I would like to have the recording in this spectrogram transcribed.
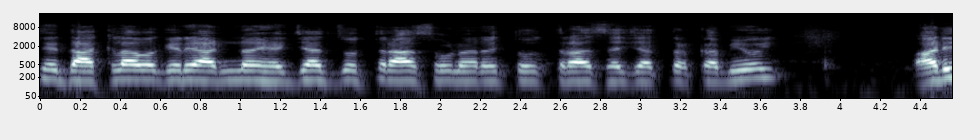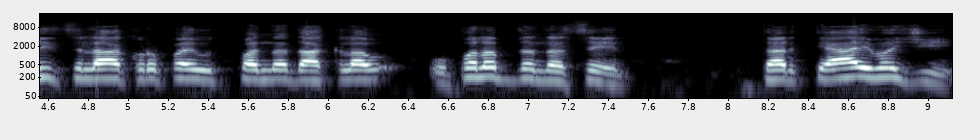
ते दाखला वगैरे आणणं ह्याच्यात जो त्रास होणार आहे तो त्रास ह्याच्यातनं कमी होईल. अडीच लाख रुपये उत्पन्न दाखला उपलब्ध नसेल तर त्याऐवजी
